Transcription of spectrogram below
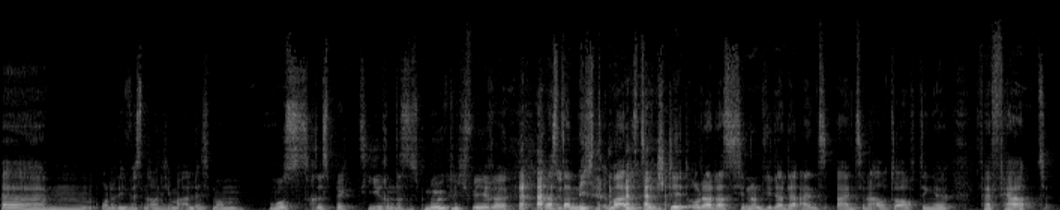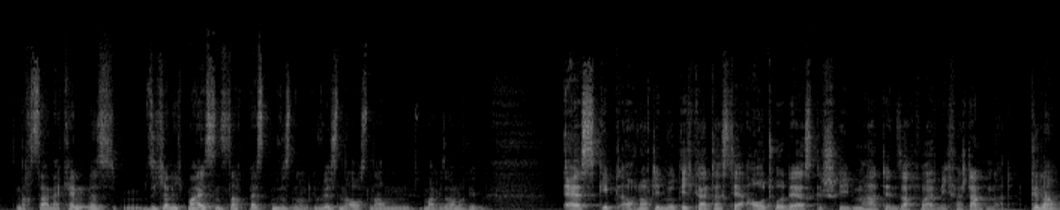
Ähm, oder die wissen auch nicht immer alles. Man muss respektieren, dass es möglich wäre, dass da nicht immer alles drinsteht oder dass hin und wieder der einz einzelne Autor auch Dinge verfärbt, nach seiner Kenntnis, sicherlich meistens nach bestem Wissen und Gewissen, Ausnahmen mag es auch noch geben. Es gibt auch noch die Möglichkeit, dass der Autor, der es geschrieben hat, den Sachverhalt nicht verstanden hat. Genau.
